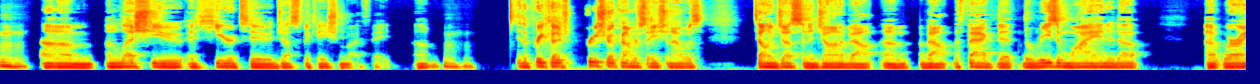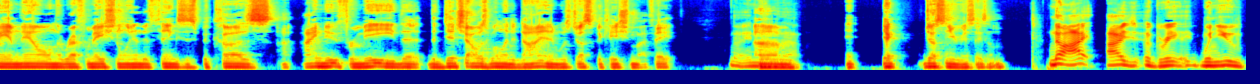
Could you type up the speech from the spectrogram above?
Mhm. um, unless you adhere to justification by faith. Um, Mhm. in the pre pre-show conversation, I was telling Justin and Jon about um, about the fact that the reason why I ended up uh, where I am now on the reformational end of things is because I- I knew for me that the ditch I was willing to die in was justification by faith. No, Um, that. Yeah, Justin, you're going to say something. No, I I agree. When you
